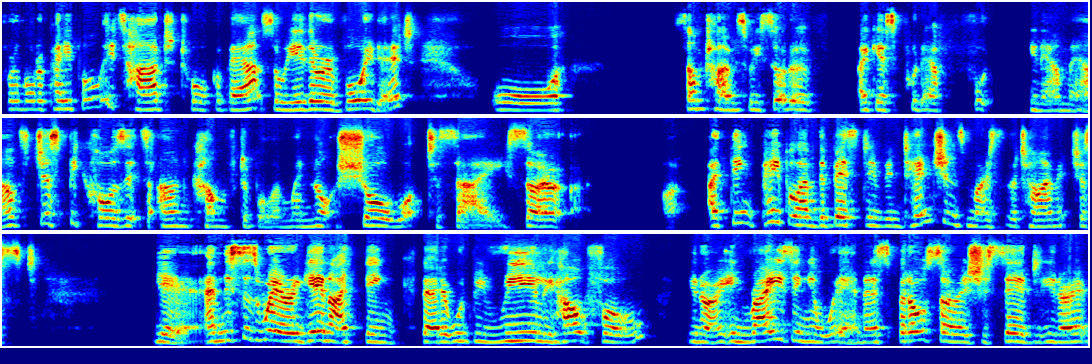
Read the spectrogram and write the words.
for a lot of people. It's hard to talk about, so we either avoid it or sometimes we sort of, I guess, put our foot in our mouths just because it's uncomfortable and we're not sure what to say. So I think people have the best of intentions most of the time. It just, yeah. And this is where, again, I think that it would be really helpful, you know, in raising awareness, but also, as you said, you know,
